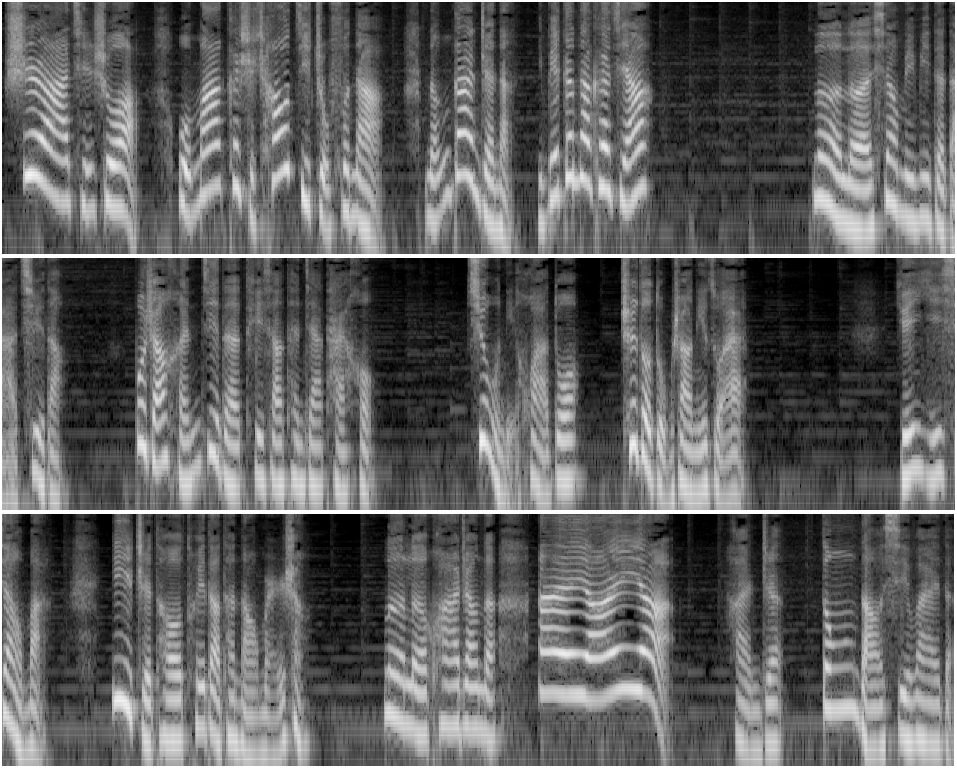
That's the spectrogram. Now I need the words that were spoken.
是啊，秦叔，我妈可是超级主妇呢，能干着呢，你别跟她客气啊。乐乐笑眯眯的打趣道，不着痕迹的推销他家太后：“就你话多，吃都堵不上你嘴。”云姨笑骂，一指头推到他脑门上，乐乐夸张的“哎呀哎呀”，喊着东倒西歪的，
